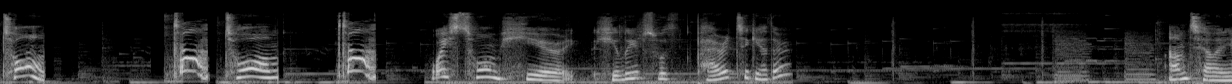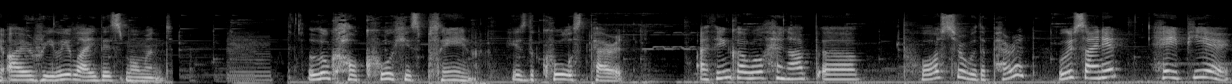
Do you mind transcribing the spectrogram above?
Tom! Tom! Tom! Tom! Why is Tom here? He lives with Parrot together? I'm telling you, I really like this moment. Look how cool he's playing. He's the coolest parrot. I think I will hang up a poster with a parrot. Will you sign it? Hey Pierre.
